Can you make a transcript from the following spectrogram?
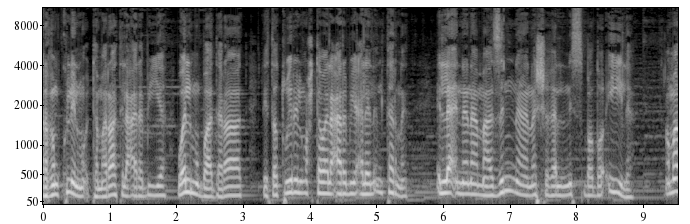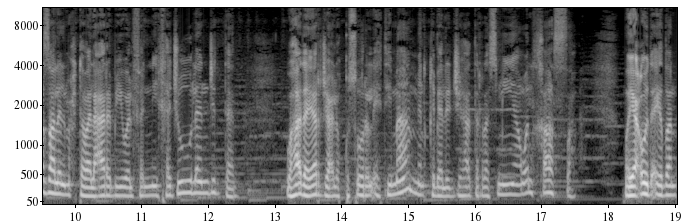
رغم كل المؤتمرات العربية والمبادرات لتطوير المحتوى العربي على الإنترنت إلا أننا ما زلنا نشغل نسبة ضئيلة وما زال المحتوى العربي والفني خجولا جدا. وهذا يرجع لقصور الاهتمام من قبل الجهات الرسمية والخاصة. ويعود أيضا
